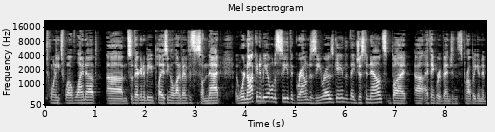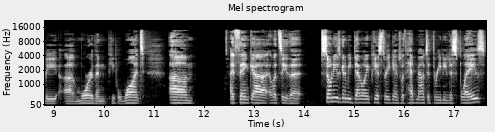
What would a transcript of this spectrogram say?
2012 lineup. Um, so they're going to be placing a lot of emphasis on that. We're not going to be able to see the Ground Zeroes game that they just announced, but uh, I think Revengeance is probably going to be uh, more than people want. Um, I think, uh, let's see, the Sony is going to be demoing PS3 games with head mounted 3D displays,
